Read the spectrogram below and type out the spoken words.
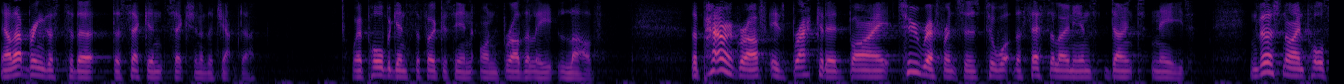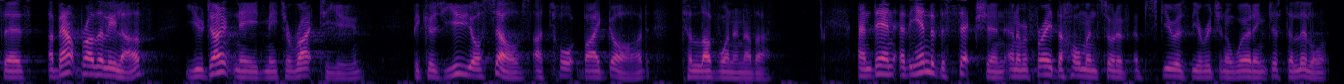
Now, that brings us to the, the second section of the chapter, where Paul begins to focus in on brotherly love. The paragraph is bracketed by two references to what the Thessalonians don't need. In verse 9, Paul says, About brotherly love, you don't need me to write to you because you yourselves are taught by God to love one another. And then at the end of the section, and I'm afraid the Holman sort of obscures the original wording just a little,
